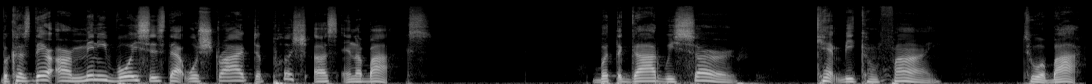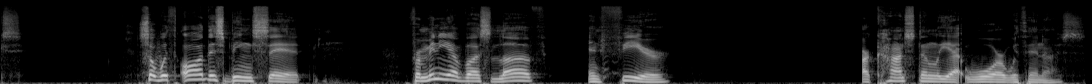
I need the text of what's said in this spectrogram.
Because there are many voices that will strive to push us in a box. But the God we serve can't be confined to a box. So, with all this being said, for many of us, love and fear are constantly at war within us.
